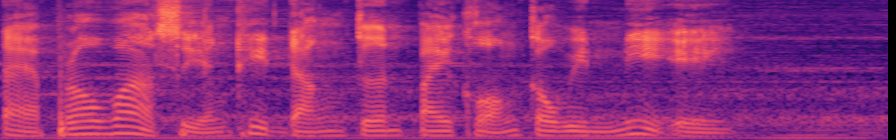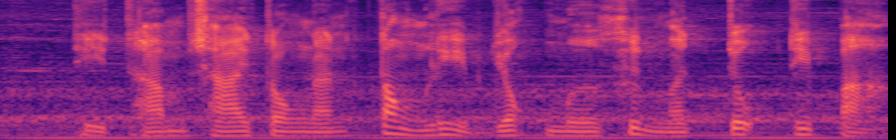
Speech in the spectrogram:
แต่เพราะว่าเสียงที่ดังเกินไปของกวินนี่เอง ที่ทำชายตรงนั้นต้องรีบยกมือขึ้นมาจุที่ปาก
